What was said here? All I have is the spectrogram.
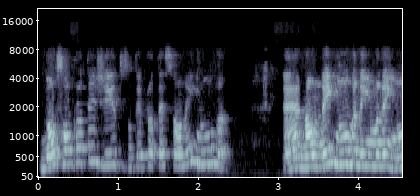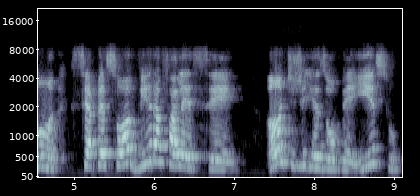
não são protegidos, não tem proteção nenhuma. Né? Não, nenhuma, nenhuma, nenhuma. Se a pessoa vir a falecer antes de resolver isso,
